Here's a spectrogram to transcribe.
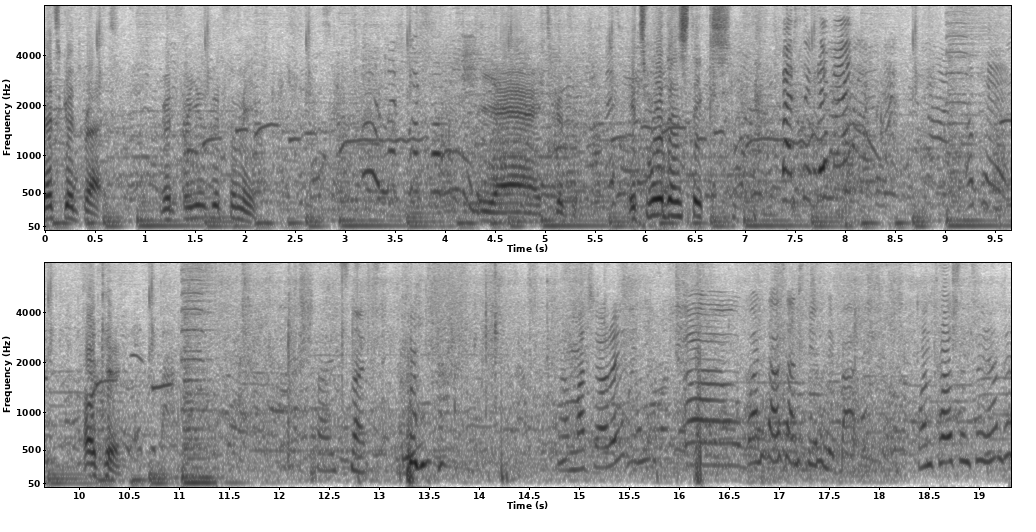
That's good price. Good for you, good for me. Oh, that's good for me. Yeah, it's good. It's wooden sticks. Okay. It's nice. How much are they? uh, 1,300 baht 1,300?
